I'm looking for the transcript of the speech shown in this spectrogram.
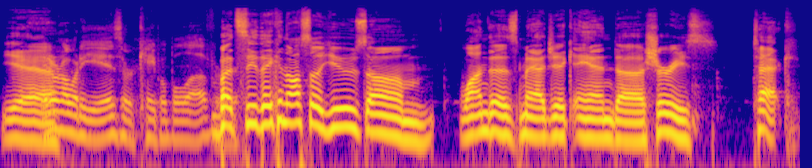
Yeah. They don't know what he is or capable of. or- But see, they can also use um Wanda's magic and uh, Shuri's tech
